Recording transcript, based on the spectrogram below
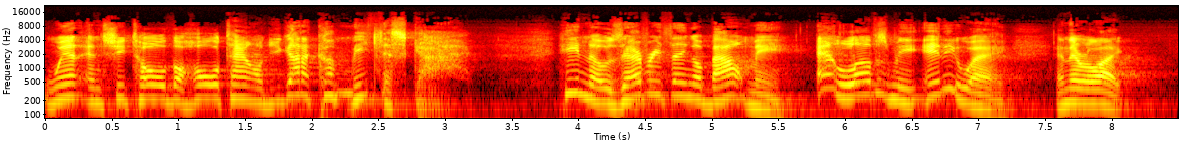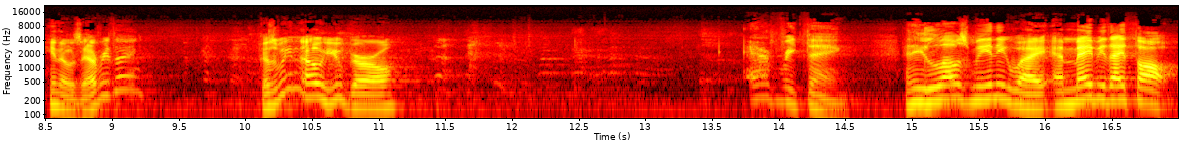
went and she told the whole town, You got to come meet this guy. He knows everything about me and loves me anyway. And they were like, He knows everything? Because we know you, girl. everything. And he loves me anyway. And maybe they thought,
